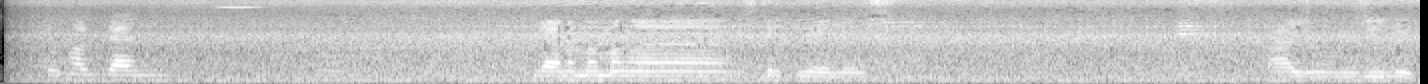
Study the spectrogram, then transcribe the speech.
Itong hagdan. Wala naman mga street dwellers. Ah, yung gilid.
